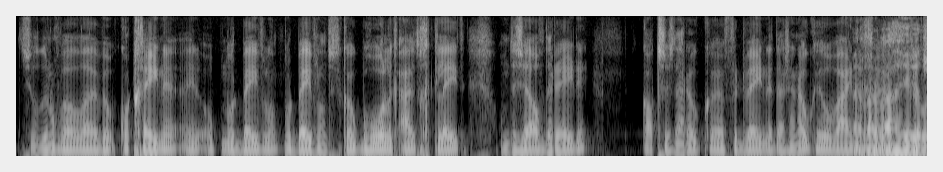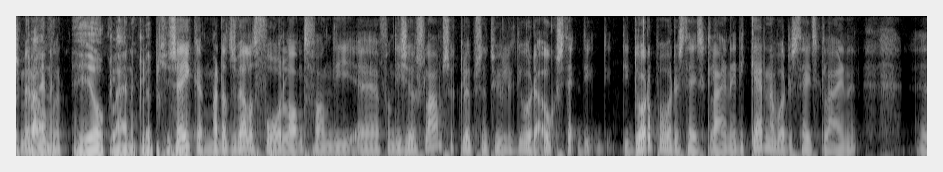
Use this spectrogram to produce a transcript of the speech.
En zullen er nog wel, uh, wel Kortgene op Noord-Beveland. Noord-Beveland is natuurlijk ook behoorlijk uitgekleed om dezelfde reden. Kats is daar ook uh, verdwenen. Daar zijn ook heel weinig ja, waren wel uh, heel kleine, over. heel kleine clubjes. Zeker, maar dat is wel het voorland van die, uh, van die Zeeuws-Vlaamse clubs natuurlijk. Die, worden ook die, die, die, dorpen worden steeds kleiner, die kernen worden steeds kleiner. Eh,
